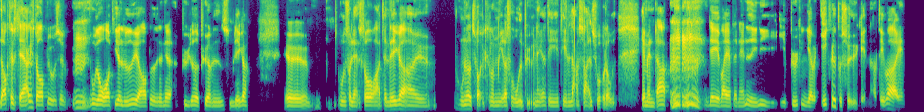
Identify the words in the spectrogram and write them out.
nok den stærkeste oplevelse, mm, udover de her lyde, jeg oplevede oplevet i den her by, der hedder Pyramiden, som ligger øh, ude for landslovret. Den ligger øh, 112 km fra hovedbyen af, og det, det er en lang sejltur derud. Jamen, der det var jeg blandt andet inde i, i bygningen, jeg ikke ville besøge igen, og det var en,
